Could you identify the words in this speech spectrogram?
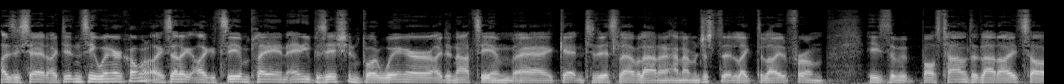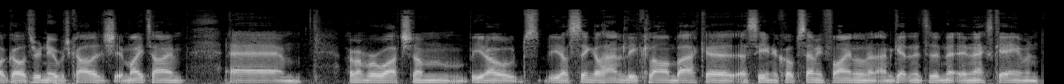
As I said, I didn't see Winger coming. Like I said, I, I could see him play in any position, but Winger, I did not see him uh, getting to this level at, and I'm just uh, like delighted for him. He's the most talented lad I saw go through Newbridge College in my time. Um, I remember watching him, you know, you know, single-handedly clawing back a, a senior cup semi-final and, and getting into the, ne- the next game, and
